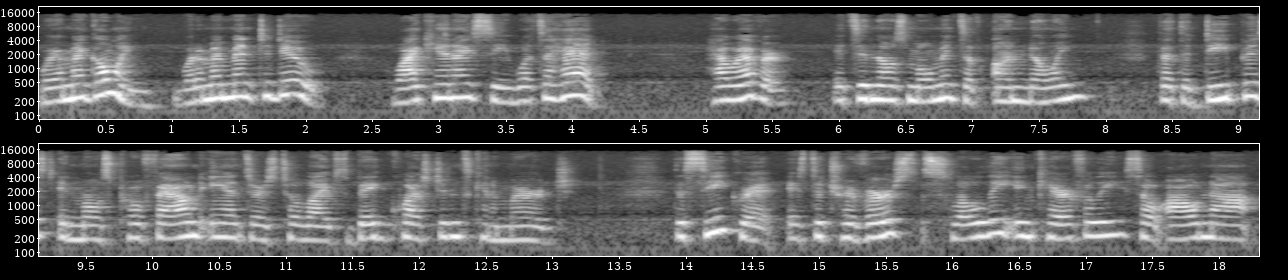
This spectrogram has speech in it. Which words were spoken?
Where am I going? What am I meant to do? Why can't I see what's ahead? However, it's in those moments of unknowing that the deepest and most profound answers to life's big questions can emerge. The secret is to traverse slowly and carefully so all not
